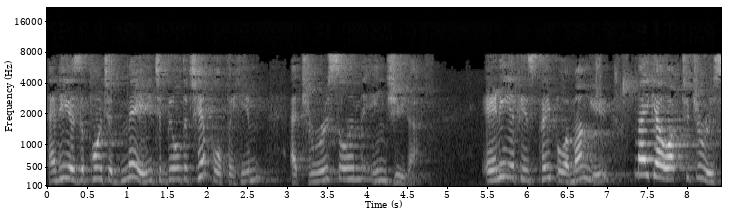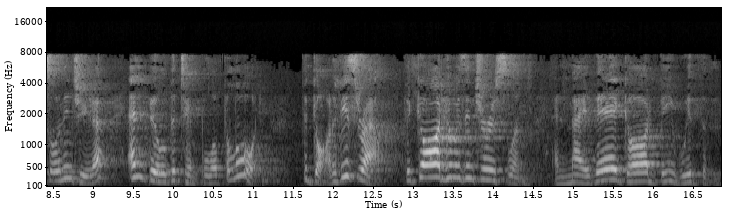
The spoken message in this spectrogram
and he has appointed me to build a temple for him at Jerusalem in Judah. Any of his people among you may go up to Jerusalem in Judah and build the temple of the Lord, the God of Israel, the God who is in Jerusalem, and may their God be with them.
